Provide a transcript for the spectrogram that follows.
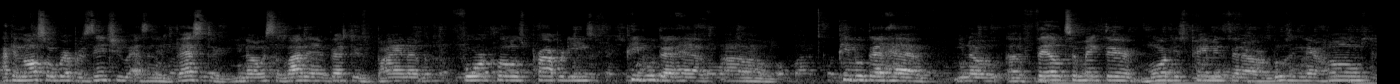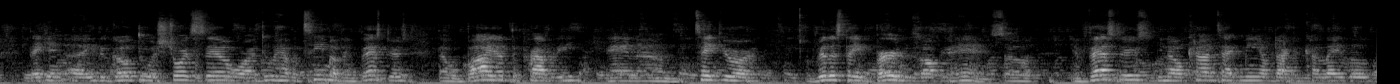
I can also represent you as an investor. You know, it's a lot of investors buying up foreclosed properties, people that have, um, people that have, you know, uh, failed to make their mortgage payments and are losing their homes. They can uh, either go through a short sale, or I do have a team of investors that will buy up the property and um, take your real estate burdens off your hands. So investors, you know, contact me. I'm Dr. Kalilu,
